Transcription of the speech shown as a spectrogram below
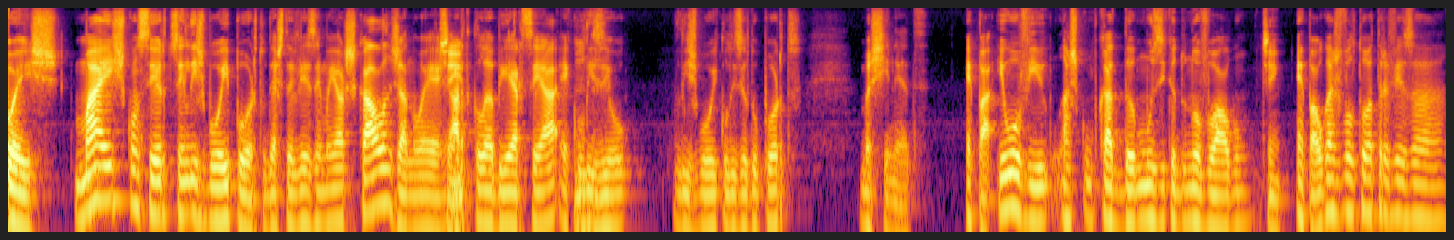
Depois, mais concertos em Lisboa e Porto, desta vez em maior escala, já não é Sim. Uhum. Art Club e RCA, é Coliseu de Lisboa e Coliseu do Porto, Machined. Epá, eu ouvi, acho que um bocado da música do novo álbum. Sim. Epá, o gajo voltou outra vez a-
